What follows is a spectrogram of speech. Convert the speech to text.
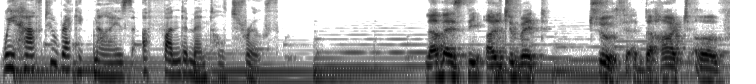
we have to recognize a fundamental truth. Love is the ultimate truth at the heart of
